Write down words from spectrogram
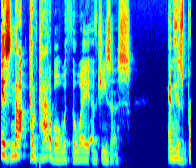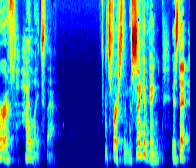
is not compatible with the way of Jesus. And his birth highlights that. That's first thing. The second thing is that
